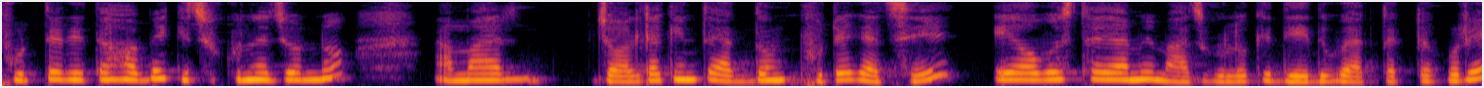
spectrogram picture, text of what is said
ফুটতে দিতে হবে কিছুক্ষণের জন্য। আমার জলটা কিন্তু একদম ফুটে গেছে। এই অবস্থায় আমি মাছগুলোকে দিয়ে দেবো একটা একটা করে।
